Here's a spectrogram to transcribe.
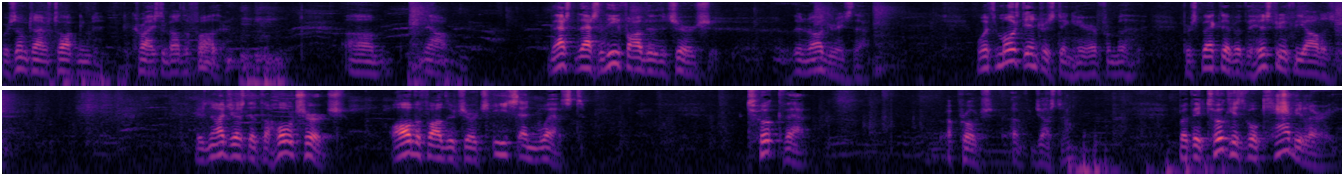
We're sometimes talking to Christ about the Father. Um, now, that's, that's the Father of the church that inaugurates that. What's most interesting here, from the perspective of the history of theology, is not just that the whole church, all the Father of the church, east and west, took that approach of Justin, but they took his vocabulary,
